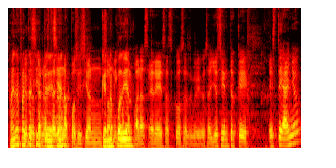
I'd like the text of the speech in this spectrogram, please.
Final yo creo Fantasy que no te está en decían. una posición que no Sony podían. para hacer esas cosas, güey. O sea, yo siento que este año,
